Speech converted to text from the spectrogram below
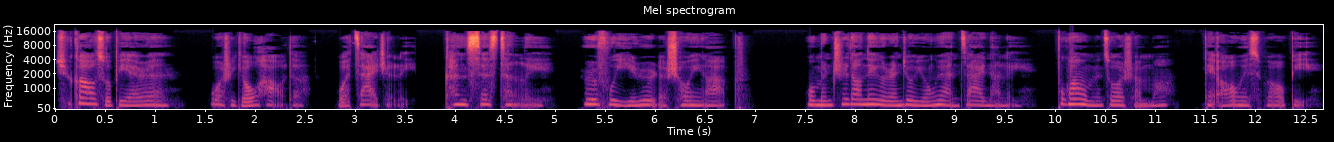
去告诉别人我是友好的，我在这里，consistently 日复一日的 showing up。我们知道那个人就永远在那里，不管我们做什么，they always will be。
